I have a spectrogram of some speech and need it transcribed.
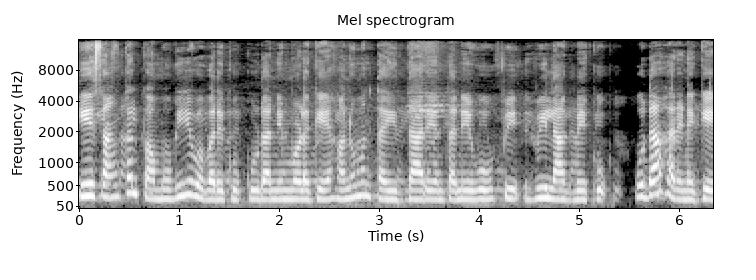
ಈ ಸಂಕಲ್ಪ ಮುಗಿಯುವವರೆಗೂ ಕೂಡ ನಿಮ್ಮೊಳಗೆ ಹನುಮಂತ ಇದ್ದಾರೆ ಅಂತ ನೀವು ಫೀಲ್ ಆಗಬೇಕು. ಉದಾಹರಣೆಗೆ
